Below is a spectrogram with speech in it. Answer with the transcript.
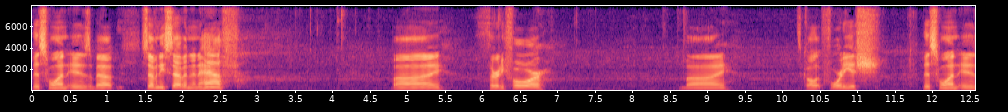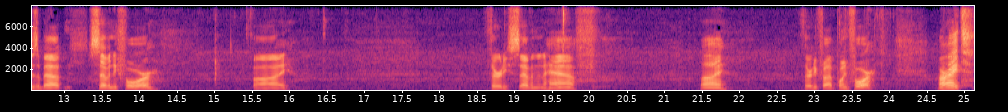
This one is about 77 and a half by 34 by, let's call it 40-ish. This one is about 74 by 37 and a half by 35.4. All right,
